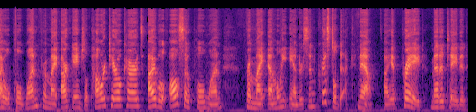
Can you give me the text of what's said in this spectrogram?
I will pull one from my Archangel Power Tarot cards. I will also pull one from my Emily Anderson Crystal deck. Now, I have prayed, meditated,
